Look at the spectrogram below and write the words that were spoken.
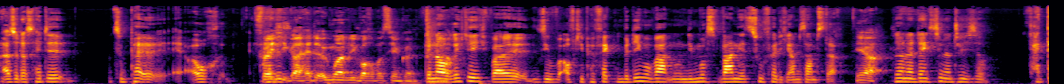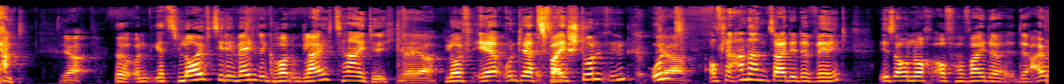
Also das hätte zu per- auch Völlig hätte- egal, hätte irgendwann die Woche passieren können. Genau, richtig, weil sie auf die perfekten Bedingungen warten und die muss, waren jetzt zufällig am Samstag. Ja, So, und dann denkst du natürlich so, verdammt! ja, So, und jetzt läuft sie den Weltrekord und gleichzeitig ja, ja. läuft er unter zwei halt- Stunden und Ja. auf der anderen Seite der Welt ist auch noch auf Hawaii der, der Ironman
